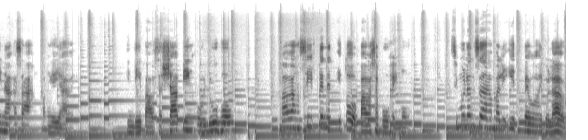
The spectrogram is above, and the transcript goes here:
inaasahang pangyayari. Hindi para sa shopping o luho, parang safety net ito para sa buhay mo. Simulan sa maliit pero regular,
